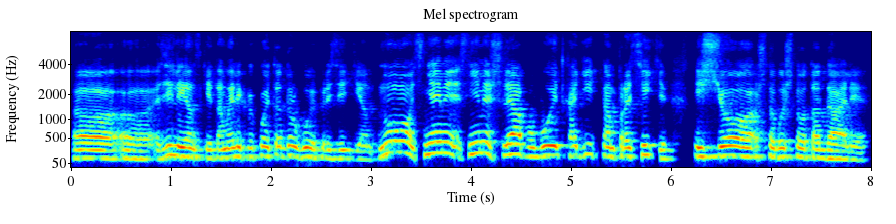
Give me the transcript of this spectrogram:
Зеленский там или какой-то другой президент? Ну, с ними, с ними шляпу будет ходить, там просить еще, чтобы что-то дали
